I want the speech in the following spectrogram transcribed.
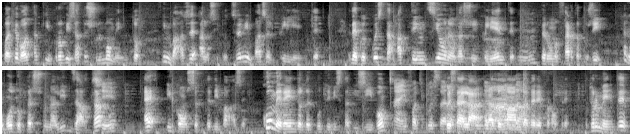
qualche volta anche improvvisate sul momento, in base alla situazione, in base al cliente. Ed ecco, questa attenzione verso il cliente mm. per un'offerta così anche molto personalizzata sì. È il concept di base. Come renderlo dal punto di vista visivo? Eh, infatti questa è, questa la, è la, domanda. la, domanda. vera e propria. Naturalmente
